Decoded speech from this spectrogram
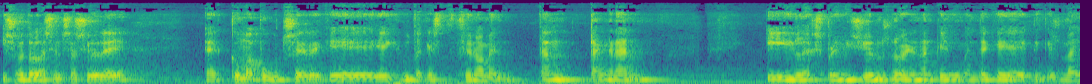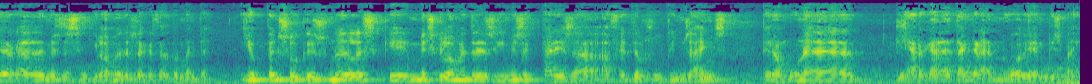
i sobretot la sensació de eh, com ha pogut ser de que hi hagi hagut aquest fenomen tan, tan gran i les previsions no eren en aquell moment de que tingués una llargada de més de 100 quilòmetres aquesta tormenta. Jo penso que és una de les que més quilòmetres i més hectàrees ha, ha fet els últims anys, però amb una llargada tan gran no ho havíem vist mai.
